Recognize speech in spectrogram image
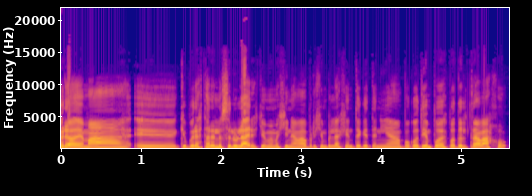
Pero además eh, que podría estar en los celulares. Yo me imaginaba, por ejemplo, la gente que tenía poco tiempo después del trabajo,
